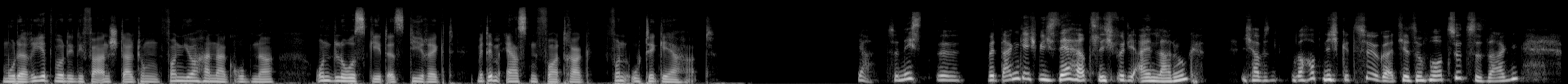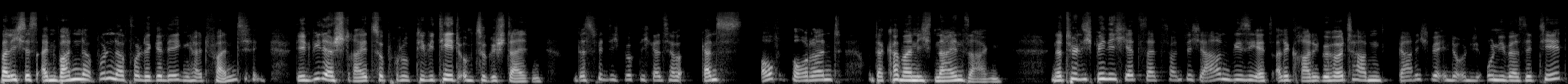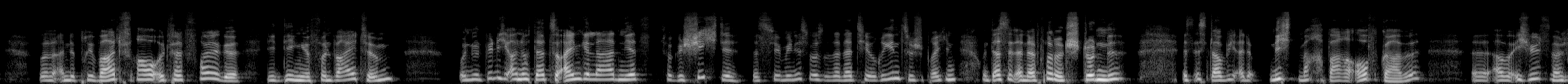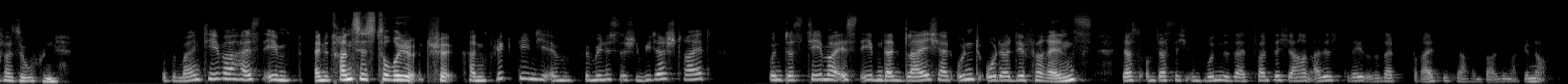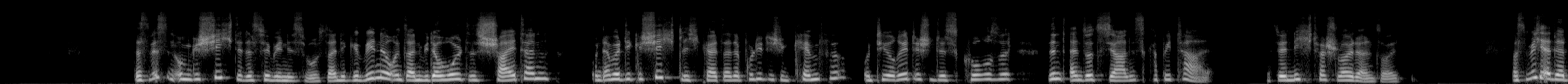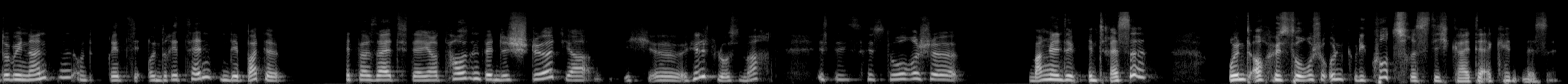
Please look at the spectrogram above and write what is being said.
Moderiert wurde die Veranstaltung von Johanna Grubner und los geht es direkt mit dem ersten Vortrag von Ute Gerhardt. Ja, zunächst äh, bedanke ich mich sehr herzlich für die Einladung. Ich habe überhaupt nicht gezögert, hier sofort zuzusagen, weil ich das eine wundervolle Gelegenheit fand, den Widerstreit zur Produktivität umzugestalten. Und das finde ich wirklich ganz, ganz auffordernd und da kann man nicht Nein sagen. Natürlich bin ich jetzt seit 20 Jahren, wie Sie jetzt alle gerade gehört haben, gar nicht mehr in der Universität, sondern eine Privatfrau und verfolge die Dinge von weitem und nun bin ich auch noch dazu eingeladen, jetzt zur Geschichte des Feminismus und seiner Theorien zu sprechen. Und das in einer Viertelstunde. Es ist, glaube ich, eine nicht machbare Aufgabe, äh, aber ich will es mal versuchen. Also mein Thema heißt eben eine transhistorische Konfliktlinie im feministischen Widerstreit. Und das Thema ist eben dann Gleichheit und oder Differenz, das, um das sich im Grunde seit 20 Jahren alles dreht oder seit 30 Jahren, sage ich mal genau. Das Wissen um Geschichte des Feminismus, seine Gewinne und sein wiederholtes Scheitern und damit die Geschichtlichkeit seiner politischen Kämpfe und theoretischen Diskurse sind ein soziales Kapital, das wir nicht verschleudern sollten. Was mich an der dominanten und, rez und rezenten Debatte etwa seit der Jahrtausendwende stört, ja, ich äh, hilflos macht, ist das historische mangelnde Interesse und auch historische und die Kurzfristigkeit der Erkenntnisse.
